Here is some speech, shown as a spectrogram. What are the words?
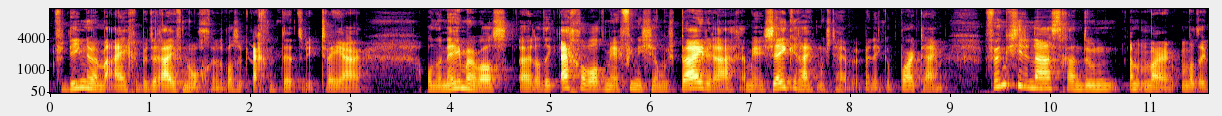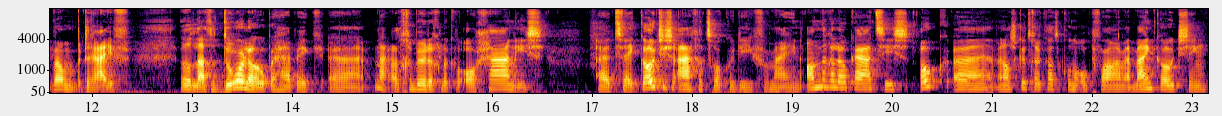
verdiende met mijn eigen bedrijf nog. Dat was ook echt net ik twee jaar ondernemer was, uh, dat ik echt wel wat meer financieel moest bijdragen en meer zekerheid moest hebben, ben ik een parttime functie ernaast gaan doen. Maar omdat ik wel mijn bedrijf wilde laten doorlopen, heb ik, uh, nou dat gebeurde gelukkig wel organisch, uh, twee coaches aangetrokken die voor mij in andere locaties ook, en als ik het druk had, konden opvangen met mijn coaching,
